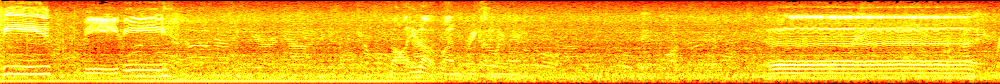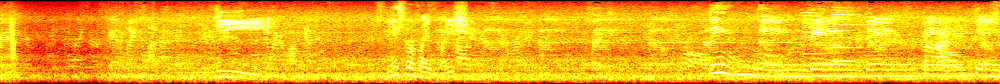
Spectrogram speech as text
V V V V Beep beep. No, he's not applying the brakes anymore. Uh. B is for vibration. Ding, ding, ding, ding, ding, ding.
